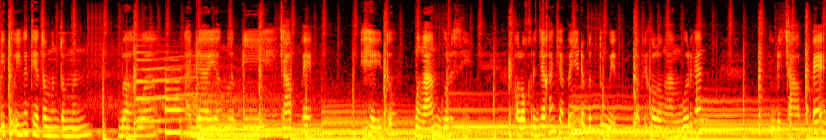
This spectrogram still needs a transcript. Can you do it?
itu inget ya teman-teman bahwa ada yang lebih capek yaitu menganggur sih. Kalau kerja kan capeknya dapat duit tapi kalau nganggur kan udah capek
